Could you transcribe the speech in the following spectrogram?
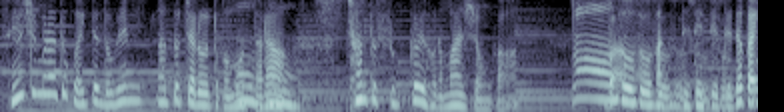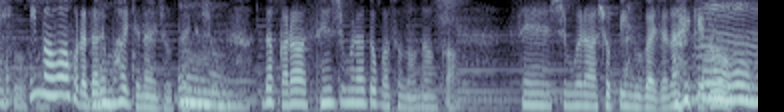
選手村とか行ってどげんなっとっちゃろうとか思ったら、うんうん。ちゃんとすっごいほらマンションがあそうそうそあっうそう。て出ててだからい今はほら誰も入ってない状態でしょ、うん。だから選手村とかそのなんか選手村ショッピング街じゃないけど、うんうん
